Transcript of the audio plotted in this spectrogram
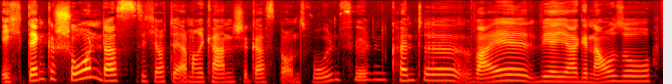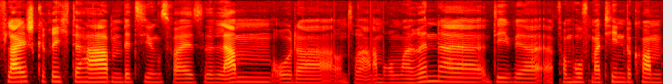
Ich denke schon, dass sich auch der amerikanische Gast bei uns wohlfühlen könnte, weil wir ja genauso Fleischgerichte haben bzw. Lamm oder unsere Amromarinde, die wir vom Hof Martin bekommen,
